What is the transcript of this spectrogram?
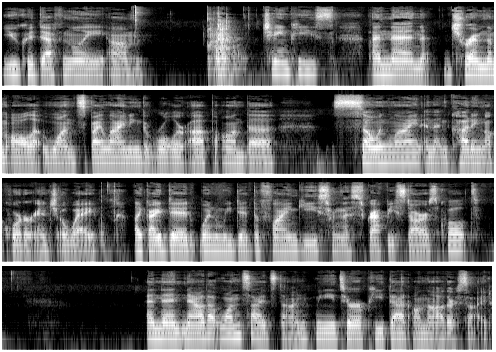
you could definitely um, chain piece and then trim them all at once by lining the roller up on the sewing line and then cutting a quarter inch away like I did when we did the flying geese from the Scrappy Stars quilt. And then now that one side's done, we need to repeat that on the other side.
